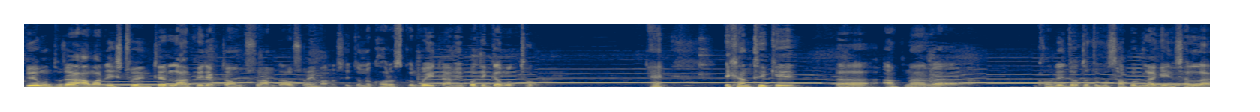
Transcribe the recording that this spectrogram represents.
প্রিয় বন্ধুরা, আমার রেস্টুরেন্টের লাভের একটা অংশ আমরা অসহায় মানুষের জন্য খরচ করব, এটা আমি প্রতিজ্ঞাবদ্ধ। হ্যাঁ? এখান থেকে আপনার ঘরে যতটুকু সাপোর্ট লাগে ইনশাল্লাহ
